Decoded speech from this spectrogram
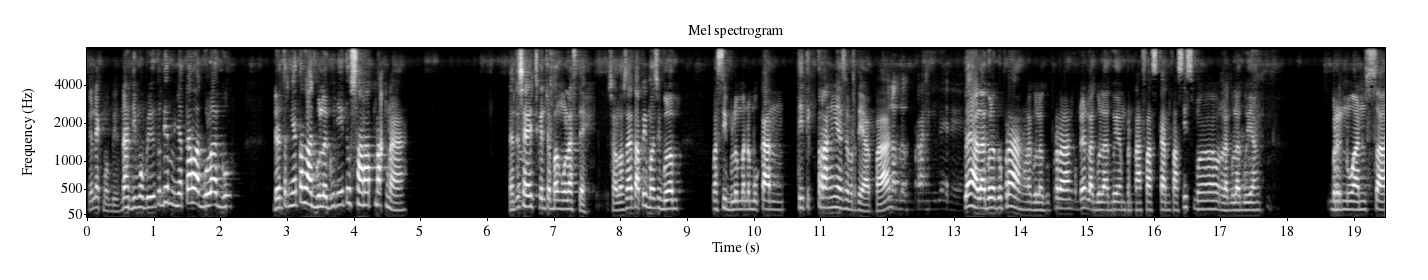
Dia naik mobil. Nah, di mobil itu dia menyetel lagu-lagu. Dan ternyata lagu-lagunya itu syarat makna. Nanti saya akan coba ngulas deh. Soalnya saya tapi masih belum masih belum menemukan titik terangnya seperti apa. lagu-lagu perang juga ada ya Nah, lagu-lagu perang, lagu-lagu perang, kemudian lagu-lagu yang bernafaskan fasisme, lagu-lagu yang bernuansa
